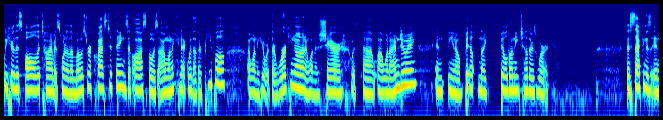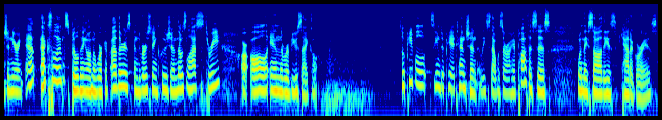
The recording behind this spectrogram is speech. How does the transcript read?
we hear this all the time. It's one of the most requested things of OSPO is I want to connect with other people. I want to hear what they're working on. I want to share with uh, uh, what I'm doing and, you know, build, like build on each other's work. The second is engineering excellence, building on the work of others, and diversity inclusion. Those last three are all in the review cycle. So people seem to pay attention, at least that was our hypothesis, when they saw these categories.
